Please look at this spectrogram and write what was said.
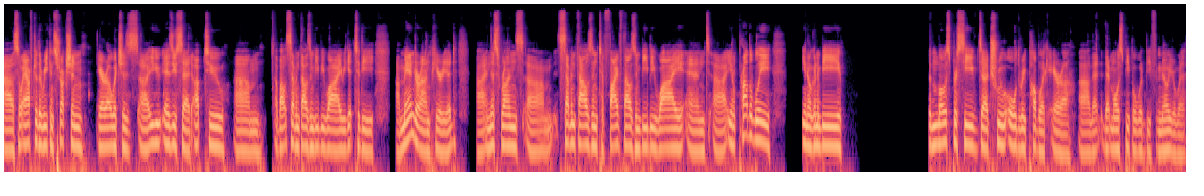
Uh, so after the reconstruction era which is uh, you, as you said up to um, about 7000 bby we get to the uh, Manderon period uh, and this runs um, 7,000 to 5,000 BBY, and uh, you know probably you know going to be the most perceived uh, true old republic era uh, that that most people would be familiar with.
